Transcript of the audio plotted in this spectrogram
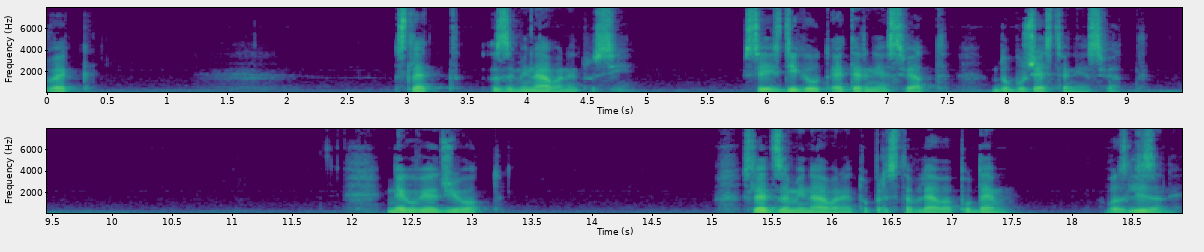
Човек след заминаването си се издига от етерния свят до божествения свят. Неговият живот след заминаването представлява подем, възлизане.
